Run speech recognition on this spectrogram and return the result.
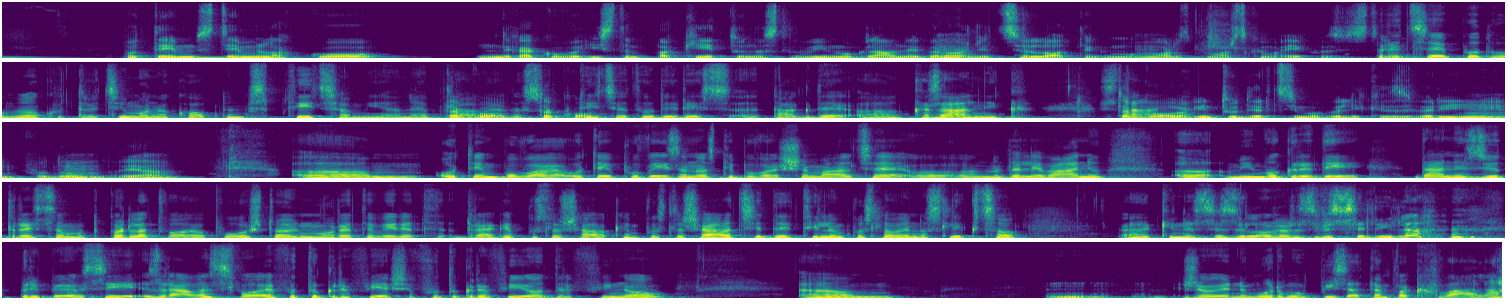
potem s tem lahko nekako v istem paketu naslovimo glavne grožnje mm. celotnega mm. morskega ekosistema. Predvsej podobno kot recimo na kopnem s pticami. Pravijo, tako, da so tako. ptice tudi res eh, tak, da je uh, kazalnik. Stanja. Tako in tudi recimo velike zveri mm. in podobno. Mm. Ja. Um, o, bova, o tej povezanosti bova še malce v nadaljevanju. Uh, mimo grede, danes zjutraj sem odprla tvojo pošto in morate vedeti, drage poslušalke in poslušalci, da je Tilem poslal eno sliko Eh, ki nas je zelo razveselila. Pripel si zraven svoje fotografije, še fotografijo delfinov. Um, žal je ne moremo opisati, ampak hvala.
